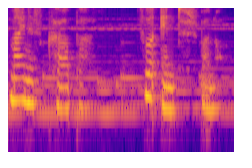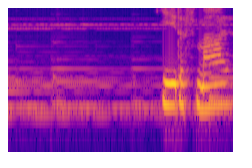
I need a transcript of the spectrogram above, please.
meines Körpers zur Entspannung. Jedes Mal,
